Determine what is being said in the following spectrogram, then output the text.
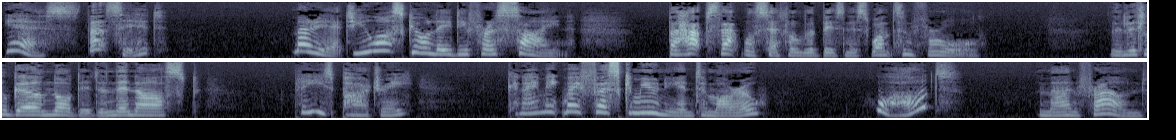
yes, that's it. Mariette, you ask your lady for a sign. Perhaps that will settle the business once and for all. The little girl nodded and then asked, Please, Padre, can I make my first communion tomorrow? What? The man frowned.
